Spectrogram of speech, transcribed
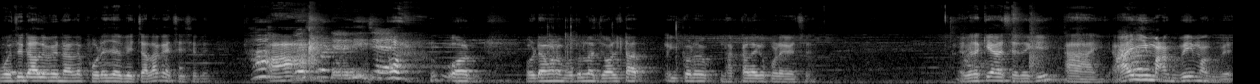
বোঝে ডালবে নাহলে পড়ে যাবে চালাক আছে ছেলে হ্যাঁ ওটা মানে বোতলটা জলটা ই করে ধাক্কা লেগে পড়ে গেছে। এবারে কে আছে দেখি? আয় আয়, ই মাখবেই মাখবে।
